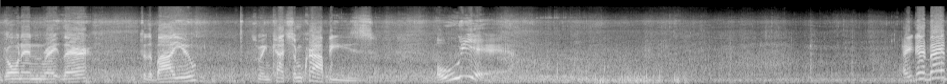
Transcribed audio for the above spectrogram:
I'm going in right there to the bayou so we can catch some crappies. Oh yeah! Are you good, babe?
